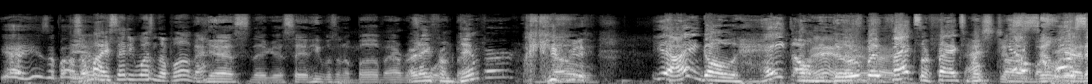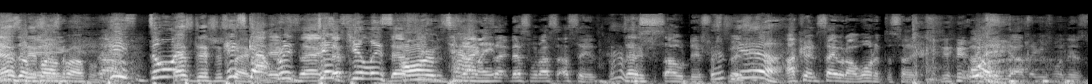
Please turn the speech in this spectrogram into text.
yeah, he's above. Somebody said he wasn't above that. Yes, nigga said he was an above average. Are they from. Denver? No. Yeah, I ain't gonna hate on Man, the dude, that's but right. facts are facts. That's but yeah, of course Yeah, that's he's above. disrespectful. He's doing. That's He's disrespectful. got Exact- that's- ridiculous that's arm the exact- talent. exact- that's what I said. That's, dis- so disrespectful. Yeah. I couldn't say what I wanted to say. I know y'all niggas.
